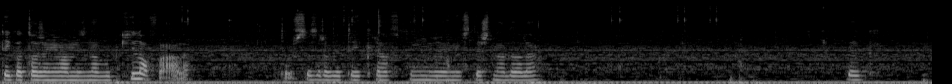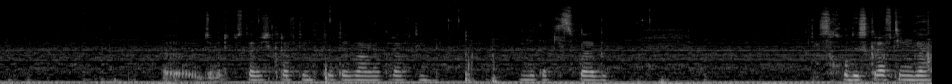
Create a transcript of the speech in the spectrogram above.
Tylko to, że nie mamy znowu kilofa, ale to już sobie zrobię tutaj crafting, żeby mieć też na dole. Pyk. E, Gdzie będę postawić crafting? Tutaj walnę crafting. Będzie taki swag. Schody z craftinga.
